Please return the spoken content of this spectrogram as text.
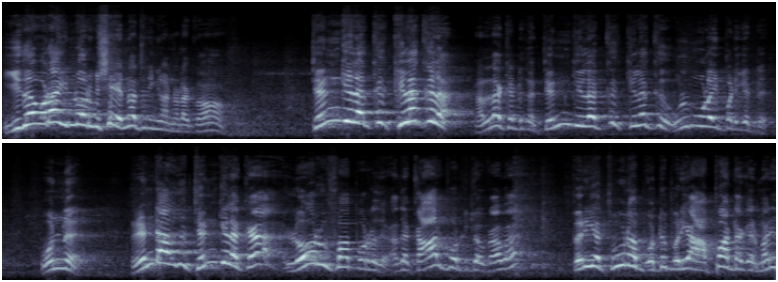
இதை விட இன்னொரு விஷயம் என்ன தெரியுங்களா நடக்கும்? தென்கிழக்கு கிழக்கில் நல்லா கேட்டுங்க தென்கிழக்கு கிழக்கு உள்மூளை படிக்கட்டு ஒன்று ரெண்டாவது தென்கிழக்க லோ ரூஃபாக போடுறது. அந்த கார் போட்டிக்கோக்காவை. பெரிய தூணை போட்டு பெரிய அப்பாட்டக்கர் மாதிரி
